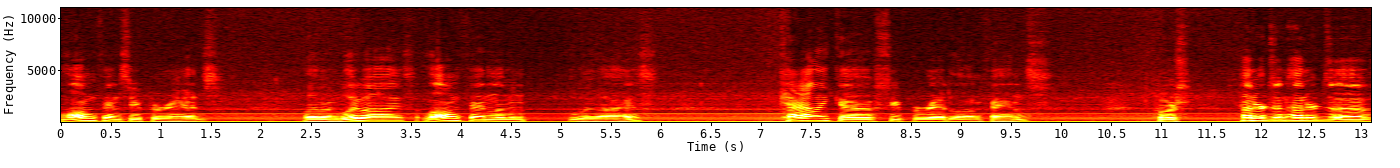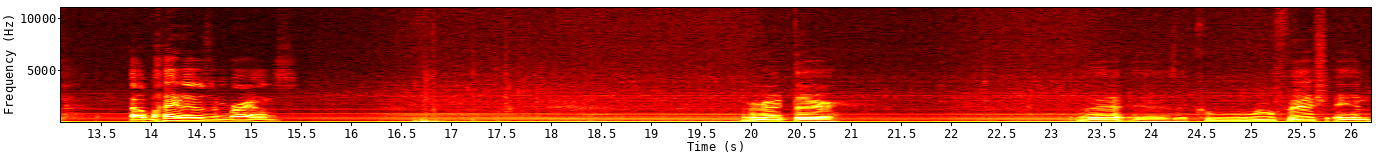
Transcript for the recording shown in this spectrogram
longfin super reds, lemon blue eyes, longfin lemon blue eyes, calico super red longfins, of course hundreds and hundreds of albinos and browns right there. That is a cool little fish and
